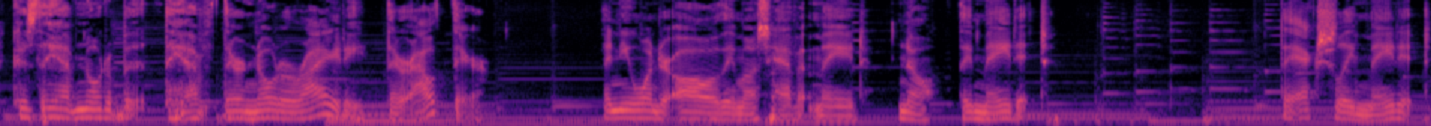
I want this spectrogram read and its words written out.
Because they have notab- they have their notoriety. They're out there, and you wonder, oh, they must have it made. No, they made it. They actually made it.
